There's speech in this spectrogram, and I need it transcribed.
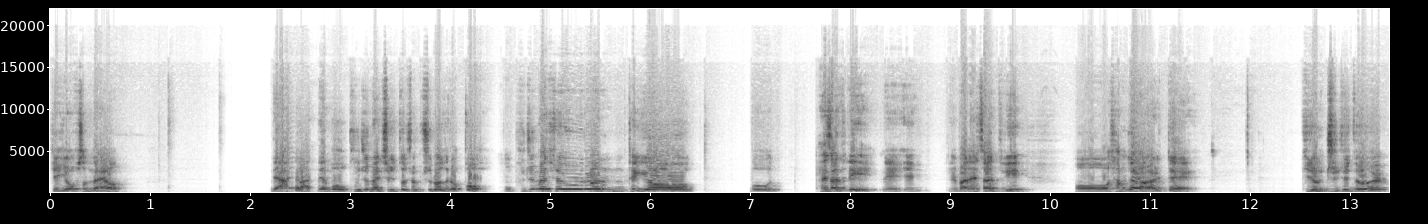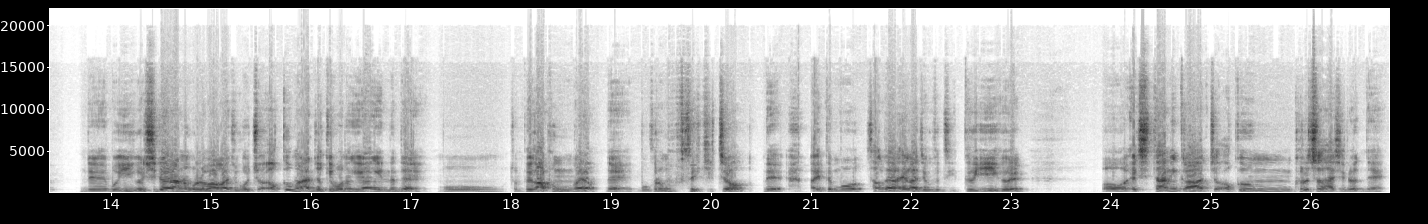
계획이 없었나요? 네, 하여간, 네, 뭐, 구주 매출도 좀 줄어들었고, 뭐, 구주 매출은 대기업, 뭐, 회사들이, 네, 일, 일반 회사들이, 어, 상장을 할 때, 기존 주주들, 네, 뭐, 이익을 실현하는 걸로 봐가지고, 조금은 안 좋게 보는 경향이 있는데, 뭐, 좀 배가 아픈 건가요? 네, 뭐, 그런 부분도 있겠죠. 네, 하여튼 뭐, 상장을 해가지고 그, 그 이익을, 어, 엑시트 하니까 조금, 그렇죠, 사실은. 네.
